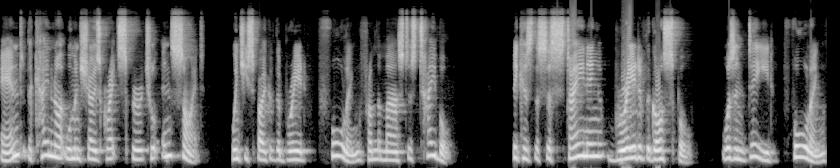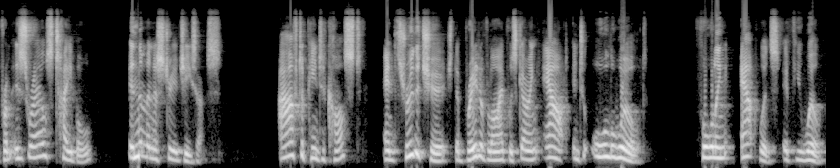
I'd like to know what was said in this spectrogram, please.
And the Canaanite woman shows great spiritual insight when she spoke of the bread falling from the master's table, because the sustaining bread of the gospel was indeed falling from Israel's table in the ministry of Jesus. After Pentecost and through the church, the bread of life was going out into all the world, falling outwards, if you will.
